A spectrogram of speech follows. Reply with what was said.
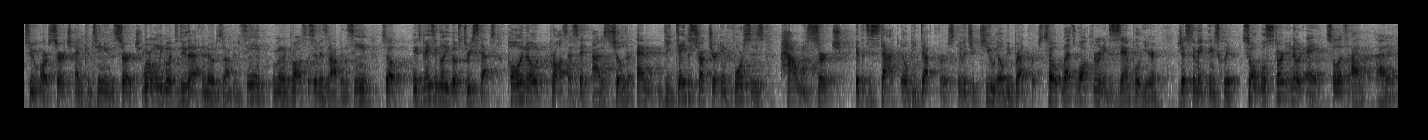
to our search and continue the search. We're only going to do that if the node has not been seen. We're going to process if it's not been seen. So it's basically those three steps. Pull a node, process it, add its children. And the data structure enforces how we search. If it's a stack, it'll be depth first. If it's a queue, it'll be breadth first. So let's walk through an example here just to make things clear. So we'll start at node A. So let's add, add A.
